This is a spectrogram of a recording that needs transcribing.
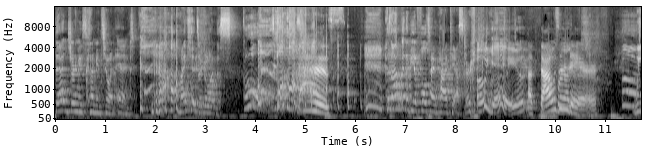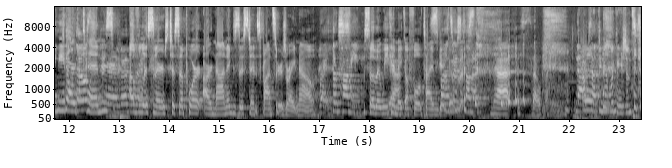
that journey's coming to an end. my kids are going to school yes. because I'm going to be a full time podcaster. oh yay! A thousand For our- dare. We need our That tens fair, that's of right. listeners to support our non-existent sponsors right now, Right, they're coming. so that we Yeah. can make a full-time gig of Sponsors this. coming. That is so funny. Now accepting applications.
